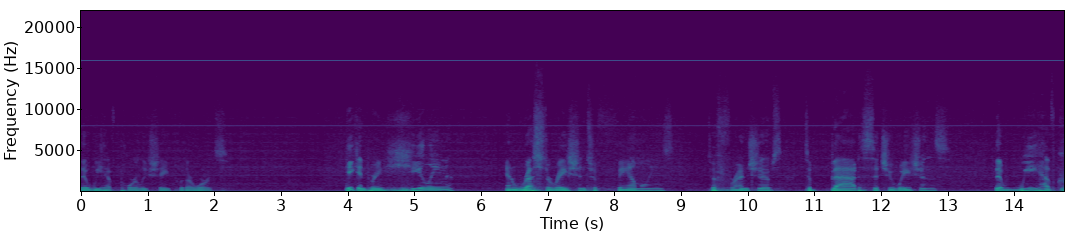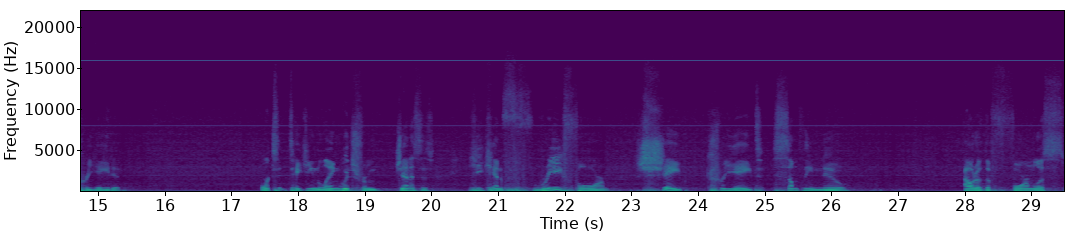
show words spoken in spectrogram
that we have poorly shaped with our words. He can bring healing and restoration to families, to friendships, bad situations that we have created. Or t- taking language from Genesis, he can f- reform, shape, create something new out of the formless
